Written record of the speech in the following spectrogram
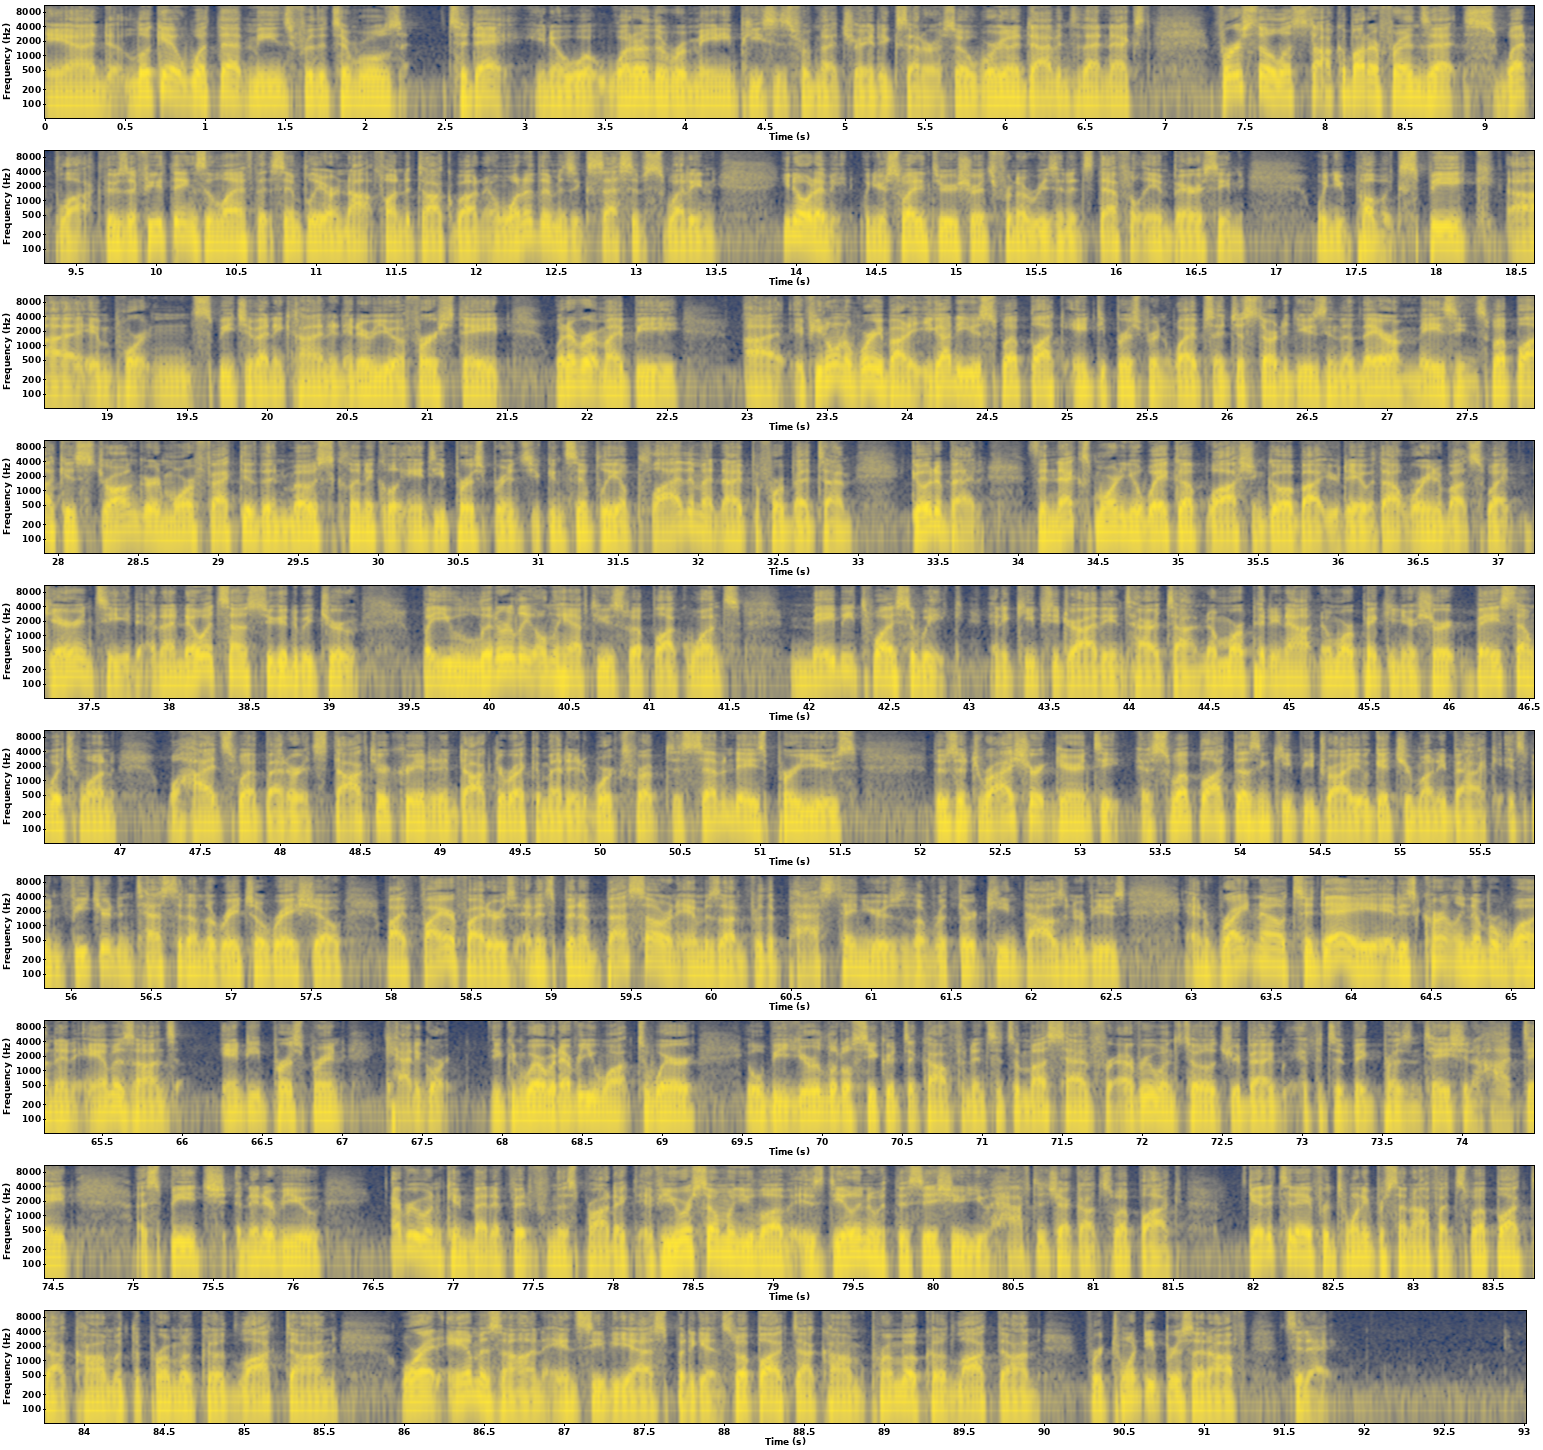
and look at what that means for the Timberwolves today? You know, what what are the remaining pieces from that trade, et cetera? So we're going to dive into that next. First, though, let's talk about our friends at Sweatblock. There's a few things in life that simply are not fun to talk about, and one of them is excessive sweating. You know what I mean? When you're sweating through your shirts for no reason, it's definitely embarrassing. When you public speak, uh, important speech of any kind, an interview, a first date, whatever it might be uh, if you don't want to worry about it, you got to use Sweatblock antiperspirant wipes. I just started using them. They are amazing. Sweatblock is stronger and more effective than most clinical antiperspirants. You can simply apply them at night before bedtime. Go to bed. The next morning, you'll wake up, wash, and go about your day without worrying about sweat. Guaranteed. And I know it sounds too good to be true, but you literally only have to use Sweatblock once, maybe twice a week, and it keeps you dry the entire time. No more pitting out, no more picking your shirt based on which one will hide sweat better. It's doctor created and doctor recommended. It works for up to seven days per use. There's a dry shirt guarantee. If Sweatblock doesn't keep you dry, you'll get your money back. It's been featured and tested on the Rachael Ray Show by firefighters, and it's been a bestseller on Amazon for the past 10 years with over 13,000 reviews. And right now, today, it is currently number one in Amazon's antiperspirant category. You can wear whatever you want to wear. It will be your little secret to confidence. It's a must have for everyone's toiletry bag. If it's a big presentation, a hot date, a speech, an interview, everyone can benefit from this product. If you or someone you love is dealing with this issue, you have to check out Sweatblock. Get it today for 20% off at sweatblock.com with the promo code locked on or at Amazon and CVS. But again, sweatblock.com, promo code locked on for 20% off today.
